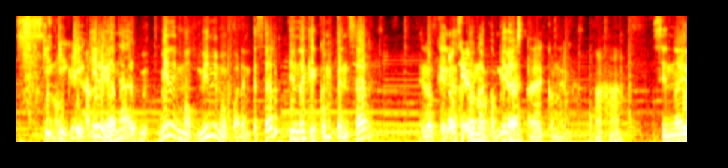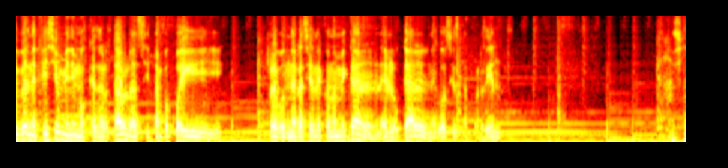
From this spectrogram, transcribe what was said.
¿Qui- bueno, qui- que quiere ganar? Mínimo, mínimo, para empezar, tiene que compensar lo que Lo gastó que en la comida. gasta con él. Ajá. Si no hay beneficio, mínimo que dar tablas. Y tampoco hay remuneración económica, el, el local, el negocio está perdiendo. Sí,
